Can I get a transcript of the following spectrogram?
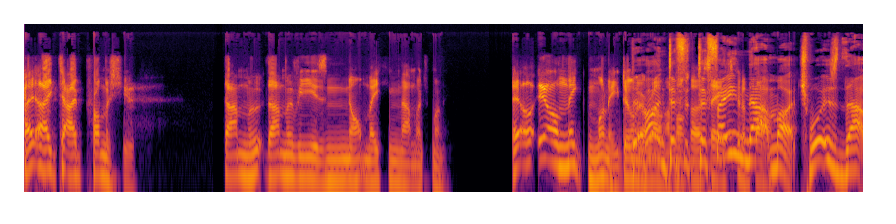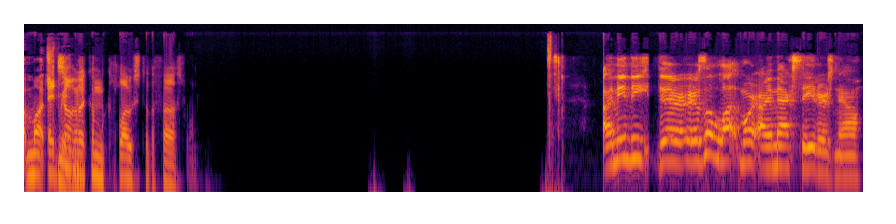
I, I, I promise you, that mo- that movie is not making that much money. It'll, it'll make money. Don't get wrong. Def- not gonna say it's define that bomb. much. What is that much? It's not going to come close to the first one. I mean, the, there's a lot more IMAX theaters now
